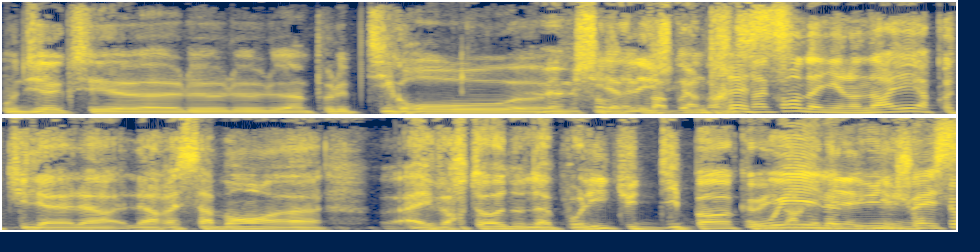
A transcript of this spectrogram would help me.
On dirait que c'est euh, le, le- le- un peu le petit gros. euh, Même si il on avait allait pas jusqu'à bonne 25 presse. ans, Daniel en arrière, quand il est là, là récemment à, Everton, au Napoli, tu te dis pas que Oui, il a eu une baisse.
